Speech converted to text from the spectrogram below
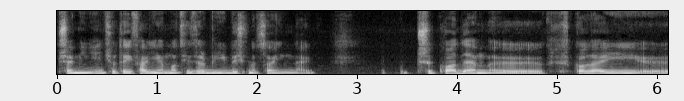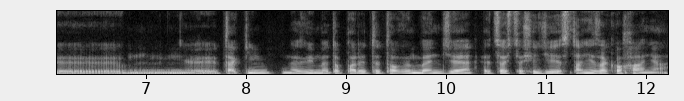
przeminięciu tej fali emocji zrobilibyśmy co innego. Przykładem z kolei takim, nazwijmy to parytetowym, będzie coś, co się dzieje w stanie zakochania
